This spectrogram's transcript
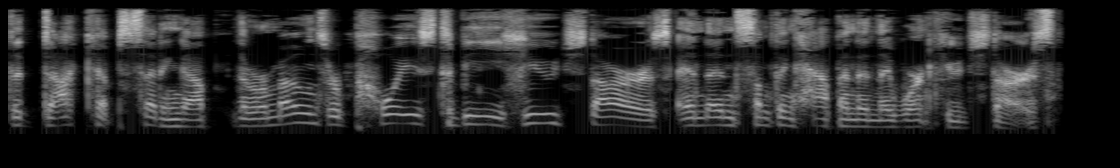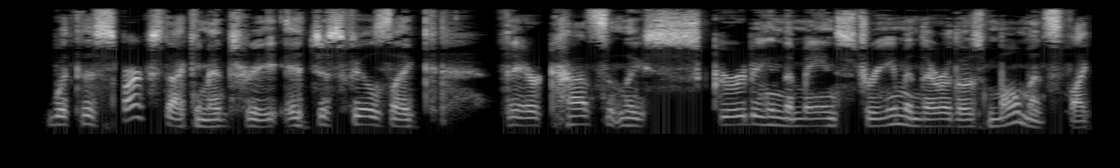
the doc kept setting up the Ramones were poised to be huge stars, and then something happened and they weren't huge stars. With this Sparks documentary, it just feels like they're constantly skirting the mainstream, and there are those moments like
